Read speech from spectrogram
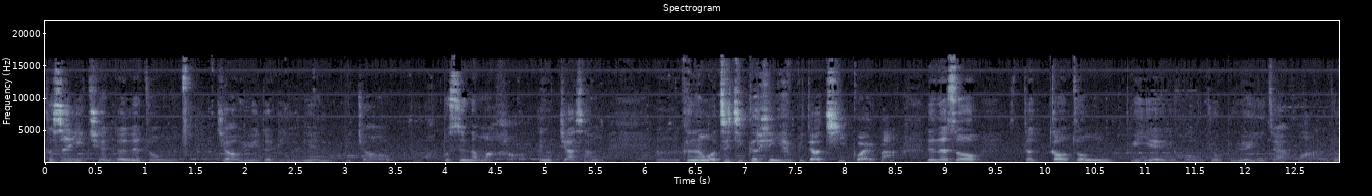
可是以前的那种教育的理念比较不是那么好，又加上嗯，可能我自己个性也比较奇怪吧。那那时候的高中毕业以后就不愿意再画了，就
